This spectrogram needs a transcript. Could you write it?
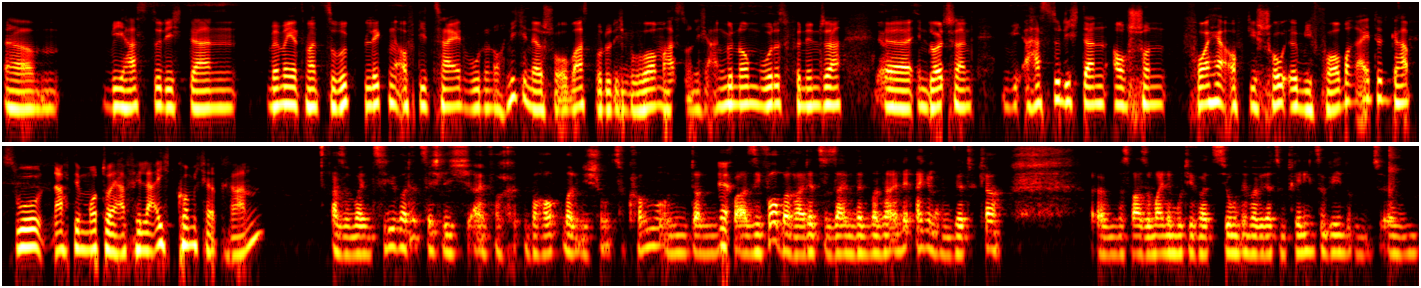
ähm, wie hast du dich dann, wenn wir jetzt mal zurückblicken auf die Zeit, wo du noch nicht in der Show warst, wo du dich mhm. beworben hast und nicht angenommen wurdest für Ninja ja. äh, in Deutschland, wie, hast du dich dann auch schon vorher auf die Show irgendwie vorbereitet gehabt, so nach dem Motto, ja, vielleicht komme ich ja dran? Also mein Ziel war tatsächlich einfach überhaupt mal in die Show zu kommen und dann ja. quasi vorbereitet zu sein, wenn man eingeladen wird, klar. Ähm, das war so meine Motivation, immer wieder zum Training zu gehen und ähm,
